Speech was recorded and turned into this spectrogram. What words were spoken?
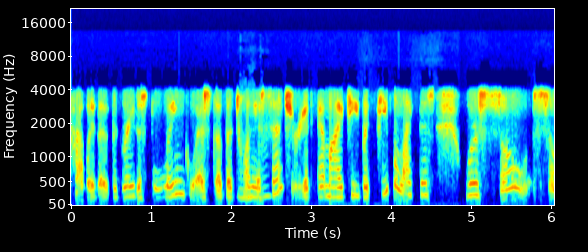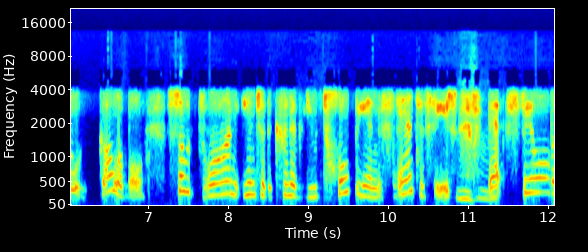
probably the, the greatest linguist of the 20th mm-hmm. century at MIT. But people like this were so, so gullible, so drawn into the kind of utopian fantasies mm-hmm. that filled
